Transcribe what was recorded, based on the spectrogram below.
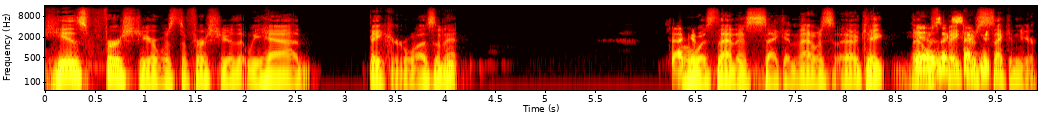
His first year was the first year that we had Baker, wasn't it? second. Or was that his second? That was okay. That Yeah, it was, was like Baker's second. second. year,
